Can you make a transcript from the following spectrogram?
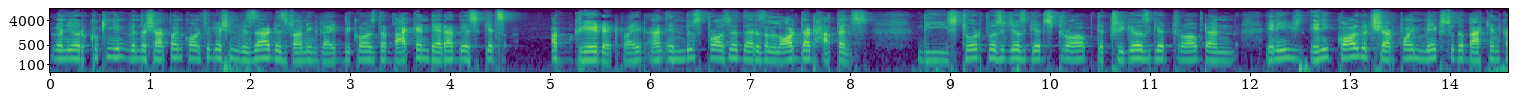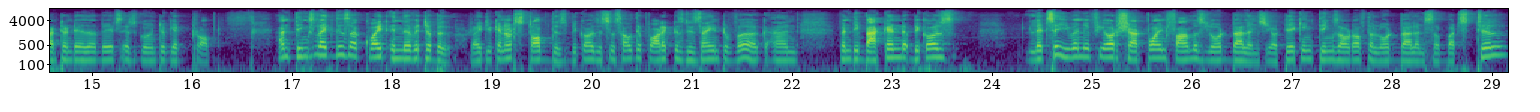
when you're cooking in, when the SharePoint configuration wizard is running, right? Because the backend database gets upgraded, right? And in this process, there is a lot that happens. The stored procedures gets dropped, the triggers get dropped, and any any call which SharePoint makes to the backend content database is going to get dropped. And things like this are quite inevitable, right? You cannot stop this because this is how the product is designed to work. And when the backend, because let's say even if your SharePoint farm is load balanced, you're taking things out of the load balancer, but still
